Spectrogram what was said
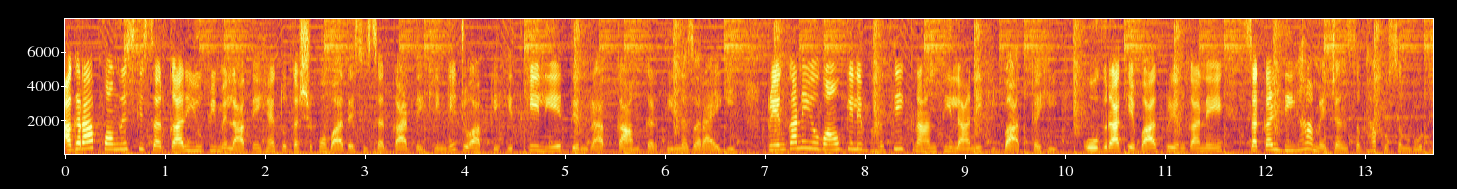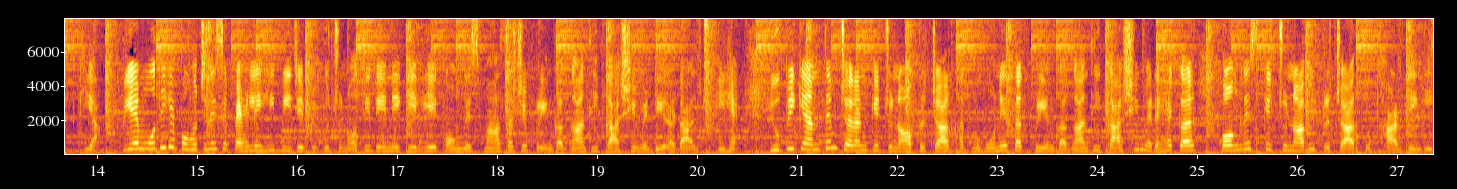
अगर आप कांग्रेस की सरकार यूपी में लाते हैं तो दशकों बाद ऐसी सरकार देखेंगे जो आपके हित के लिए दिन रात काम करती नज़र आएगी। प्रियंका ने युवाओं के लिए भर्ती क्रांति लाने की बात कही। ओवरा के बाद प्रियंका ने सकल डीहा में जनसभा को संबोधित किया। पीएम मोदी के पहुँचने से पहले ही बीजेपी को चुनौती देने के लिए कांग्रेस महासचिव प्रियंका गांधी काशी में डेरा डाल चुकी हैं। यूपी के अंतिम चरण के चुनाव प्रचार खत्म होने तक प्रियंका गांधी काशी में रहकर कांग्रेस के चुनावी प्रचार को धार देंगी।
